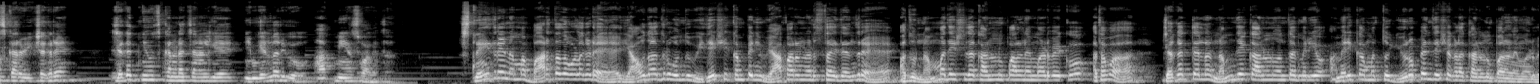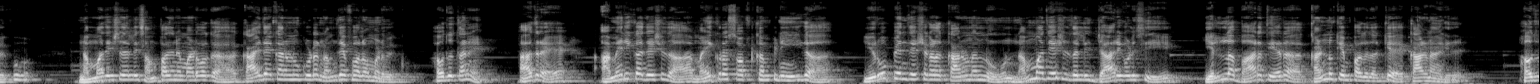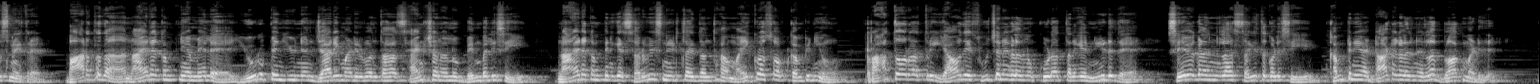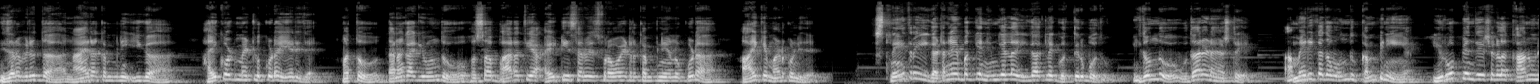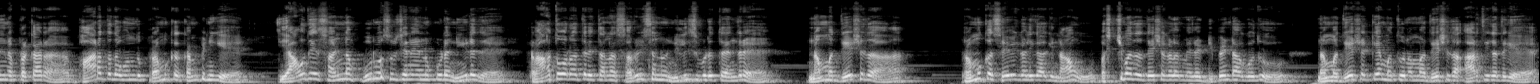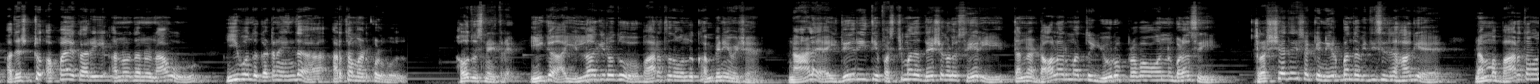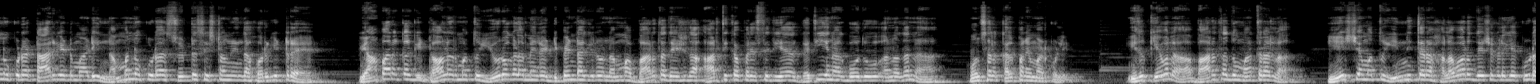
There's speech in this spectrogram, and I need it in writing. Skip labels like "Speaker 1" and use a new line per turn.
ನಮಸ್ಕಾರ ವೀಕ್ಷಕರೇ. ಜಗತ್ ನ್ಯೂಸ್ ಕನ್ನಡ ಚಾನೆಲ್ಗೆ ನಿಮ್ಗೆಲ್ಲರಿಗೂ ಆತ್ಮೀಯ ಸ್ವಾಗತ.
ಸ್ನೇಹಿತರೆ, ನಮ್ಮ ಭಾರತದ ಒಳಗಡೆ ಯಾವುದಾದ್ರೂ ಒಂದು ವಿದೇಶಿ ಕಂಪನಿ ವ್ಯಾಪಾರ ನಡೆಸ್ತಾ ಇದೆ ಅಂದ್ರೆ ಅದು ನಮ್ಮ ದೇಶದ ಕಾನೂನು ಪಾಲನೆ ಮಾಡಬೇಕು ಅಥವಾ ಜಗತ್ತೆಲ್ಲ ನಮ್ಮದೇ ಕಾನೂನು ಅಂತ ಮೆರೆಯೋ ಅಮೆರಿಕ ಮತ್ತು ಯುರೋಪಿಯನ್ ದೇಶಗಳ ಕಾನೂನು ಪಾಲನೆ ಮಾಡಬೇಕು? ನಮ್ಮ ದೇಶದಲ್ಲಿ ಸಂಪಾದನೆ ಮಾಡುವಾಗ ಕಾಯ್ದೆ ಕಾನೂನು ಕೂಡ ನಮ್ಮದೇ ಫಾಲೋ ಮಾಡಬೇಕು. ಹೌದು ತಾನೇ? ಆದರೆ ಅಮೆರಿಕ ದೇಶದ ಮೈಕ್ರೋಸಾಫ್ಟ್ ಕಂಪನಿ ಈಗ ಯುರೋಪಿಯನ್ ದೇಶಗಳ ಕಾನೂನನ್ನು ನಮ್ಮ ದೇಶದಲ್ಲಿ ಜಾರಿಗೊಳಿಸಿ ಎಲ್ಲ ಭಾರತೀಯರ ಕಣ್ಣು ಕೆಂಪಾಗೋದಕ್ಕೆ ಕಾರಣ ಆಗಿದೆ. ಹೌದು ಸ್ನೇಹಿತರೆ, ಭಾರತದ ನಾಯರ ಕಂಪನಿಯ ಮೇಲೆ ಯುರೋಪಿಯನ್ ಯೂನಿಯನ್ ಜಾರಿ ಮಾಡಿರುವಂತಹ ಸ್ಯಾಂಕ್ಷನ್ ಅನ್ನು ಬೆಂಬಲಿಸಿ ನಾಯರ ಕಂಪನಿಗೆ ಸರ್ವಿಸ್ ನೀಡ್ತಾ ಇದ್ದಂತಹ ಮೈಕ್ರೋಸಾಫ್ಟ್ ಕಂಪನಿಯು ರಾತ್ರೋರಾತ್ರಿ ಯಾವುದೇ ಸೂಚನೆಗಳನ್ನು ಕೂಡ ತನಗೆ ನೀಡದೆ ಸೇವೆಗಳನ್ನೆಲ್ಲ ಸ್ಥಗಿತಗೊಳಿಸಿ ಕಂಪನಿಯ ಡಾಟಾಗಳನ್ನೆಲ್ಲ ಬ್ಲಾಕ್ ಮಾಡಿದೆ. ಇದರ ವಿರುದ್ಧ ನಾಯರ ಕಂಪನಿ ಈಗ ಹೈಕೋರ್ಟ್ ಮೆಟ್ಲು ಕೂಡ ಏರಿದೆ ಮತ್ತು ತನಗಾಗಿ ಒಂದು ಹೊಸ ಭಾರತೀಯ ಐ ಟಿ ಸರ್ವಿಸ್ ಪ್ರೊವೈಡರ್ ಕಂಪನಿಯನ್ನು ಕೂಡ ಆಯ್ಕೆ ಮಾಡಿಕೊಂಡಿದೆ. ಸ್ನೇಹಿತರೆ, ಈ ಘಟನೆ ಬಗ್ಗೆ ನಿಮಗೆಲ್ಲ ಈಗಾಗಲೇ ಗೊತ್ತಿರಬಹುದು ಇದೊಂದು ಉದಾಹರಣೆ ಅಷ್ಟೇ. ಅಮೆರಿಕದ ಒಂದು ಕಂಪನಿ, ಯುರೋಪಿಯನ್ ದೇಶಗಳ ಕಾನೂನಿನ ಪ್ರಕಾರ ಭಾರತದ ಒಂದು ಪ್ರಮುಖ ಕಂಪನಿಗೆ ಯಾವುದೇ ಸಣ್ಣ ಪೂರ್ವ ಸೂಚನೆಯನ್ನು ಕೂಡ ನೀಡದೆ ರಾತೋರಾತ್ರಿ ತನ್ನ ಸರ್ವಿಸನ್ನು ನಿಲ್ಲಿಸಿಬಿಡುತ್ತೆ ಅಂದರೆ ನಮ್ಮ ದೇಶದ ಪ್ರಮುಖ ಸೇವೆಗಳಿಗಾಗಿ ನಾವು ಪಶ್ಚಿಮದ ದೇಶಗಳ ಮೇಲೆ ಡಿಪೆಂಡ್ ಆಗೋದು ನಮ್ಮ ದೇಶಕ್ಕೆ ಮತ್ತು ನಮ್ಮ ದೇಶದ ಆರ್ಥಿಕತೆಗೆ ಅದೆಷ್ಟು ಅಪಾಯಕಾರಿ ಅನ್ನೋದನ್ನು ನಾವು ಈ ಒಂದು ಘಟನೆಯಿಂದ ಅರ್ಥ ಮಾಡ್ಕೊಳ್ಬೋದು. ಹೌದು ಸ್ನೇಹಿತರೆ, ಈಗ ಇಲ್ಲಾಗಿರೋದು ಭಾರತದ ಒಂದು ಕಂಪನಿಯ ವಿಷಯ. ನಾಳೆ ಇದೇ ರೀತಿ ಪಶ್ಚಿಮದ ದೇಶಗಳು ಸೇರಿ ತನ್ನ ಡಾಲರ್ ಮತ್ತು ಯೂರೋ ಪ್ರಭಾವವನ್ನು ಬಳಸಿ ರಷ್ಯಾ ದೇಶಕ್ಕೆ ನಿರ್ಬಂಧ ವಿಧಿಸಿದ ಹಾಗೆ ನಮ್ಮ ಭಾರತವನ್ನು ಕೂಡ ಟಾರ್ಗೆಟ್ ಮಾಡಿ ನಮ್ಮನ್ನು ಕೂಡ ಸ್ವಿಫ್ಟ್ ಸಿಸ್ಟಮ್ನಿಂದ ಹೊರಗಿಟ್ಟರೆ ವ್ಯಾಪಾರಕ್ಕಾಗಿ ಡಾಲರ್ ಮತ್ತು ಯೂರೋಗಳ ಮೇಲೆ ಡಿಪೆಂಡ್ ಆಗಿರೋ ನಮ್ಮ ಭಾರತ ದೇಶದ ಆರ್ಥಿಕ ಪರಿಸ್ಥಿತಿಯ ಗತಿ ಏನಾಗ್ಬೋದು ಅನ್ನೋದನ್ನು ಒಂದ್ಸಲ ಕಲ್ಪನೆ ಮಾಡ್ಕೊಳ್ಳಿ. ಇದು ಕೇವಲ ಭಾರತದ್ದು ಮಾತ್ರ ಅಲ್ಲ, ಏಷ್ಯಾ ಮತ್ತು ಇನ್ನಿತರ ಹಲವಾರು ದೇಶಗಳಿಗೆ ಕೂಡ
